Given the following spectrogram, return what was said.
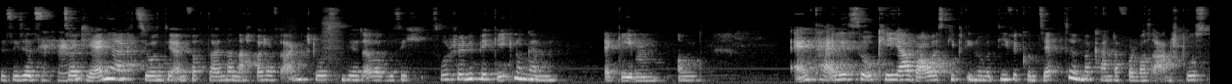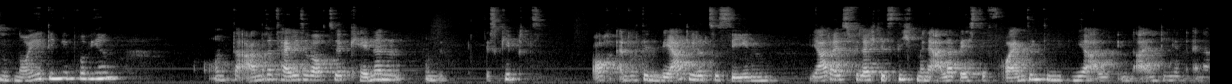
Das ist jetzt mhm. so eine kleine Aktion, die einfach da in der Nachbarschaft angestoßen wird, aber wo sich so schöne Begegnungen ergeben. Und ein Teil ist so, okay, ja, wow, es gibt innovative Konzepte und man kann da voll was anstoßen und neue Dinge probieren. Und der andere Teil ist aber auch zu erkennen und es gibt auch einfach den Wert wieder zu sehen. Ja, da ist vielleicht jetzt nicht meine allerbeste Freundin, die mit mir in allen Dingen einer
